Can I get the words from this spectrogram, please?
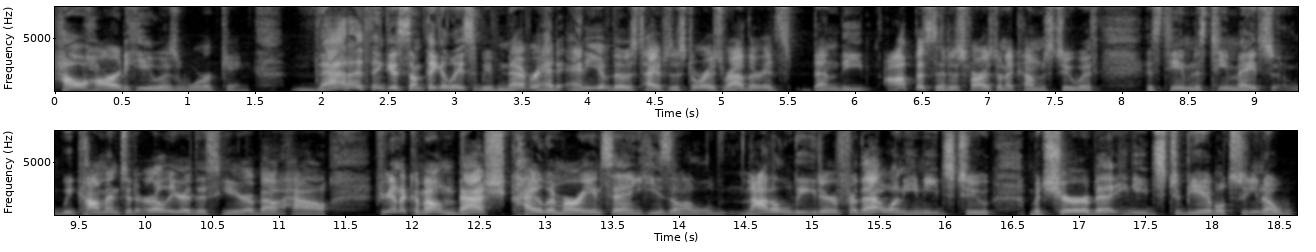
how hard he was working. That, I think, is something, at least, we've never had any of those types of stories. Rather, it's been the opposite as far as when it comes to with his team and his teammates. We commented earlier this year about how if you're going to come out and bash Kyler Murray and saying he's a, not a leader for that one, he needs to mature a bit. He needs to be able to, you know,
